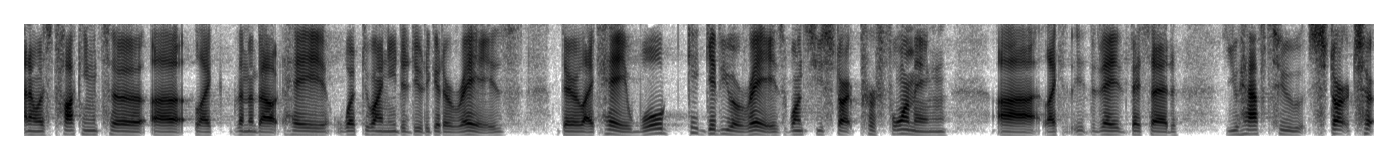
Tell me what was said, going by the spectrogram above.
and I was talking to uh, like them about, hey, what do I need to do to get a raise? They're like, hey, we'll give you a raise once you start performing. Uh, like they, they said, you have to start to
